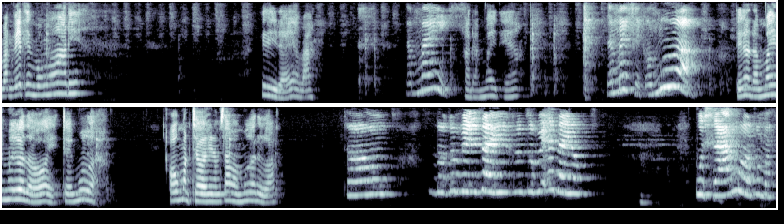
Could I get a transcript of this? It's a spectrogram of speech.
bạn vẽ thêm bông hoa đi. Cái gì đấy hả bạn? Đám mây. À đám mây thế à đám mây phải có mưa. Đấy là đám mây mưa rồi trời mưa. Có ông mặt trời thì làm sao mà mưa được? Không nó có vẽ đây nó có vẽ đây không? Ừ. buổi sáng rồi cơ mà.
